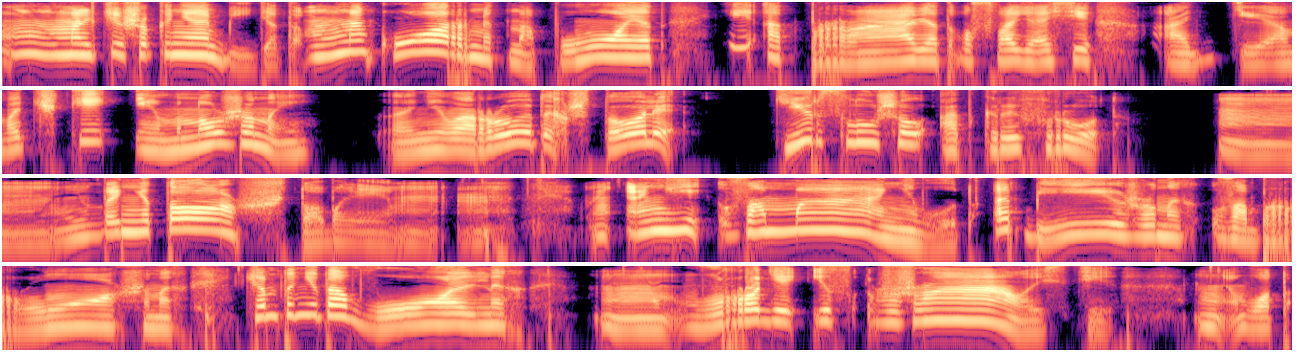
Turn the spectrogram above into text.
Мальчишек не обидят, накормят, напоят и отправят в свояси, а девочки им нужны. Они воруют их, что ли? Кир слушал, открыв рот. Да не то, чтобы... Они заманивают обиженных, заброшенных, чем-то недовольных, вроде из жалости – вот,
